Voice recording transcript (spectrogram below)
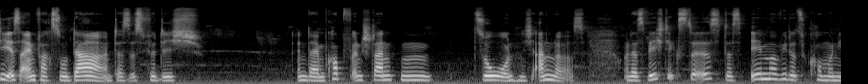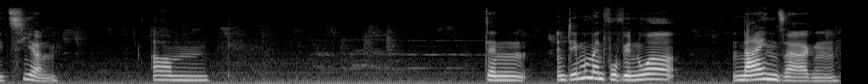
die ist einfach so da. Das ist für dich in deinem Kopf entstanden, so und nicht anders. Und das Wichtigste ist, das immer wieder zu kommunizieren. Ähm, denn in dem Moment, wo wir nur Nein sagen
